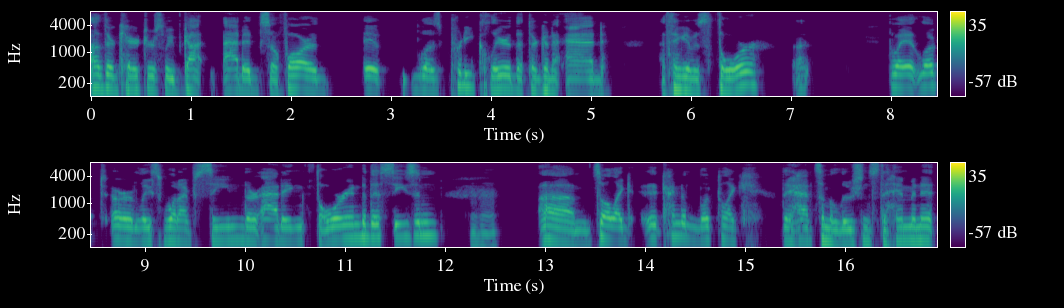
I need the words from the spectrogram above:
other characters we've got added so far. It was pretty clear that they're going to add. I think it was Thor. Uh, the way it looked, or at least what I've seen, they're adding Thor into this season. Mm-hmm. Um, so like it kind of looked like they had some allusions to him in it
